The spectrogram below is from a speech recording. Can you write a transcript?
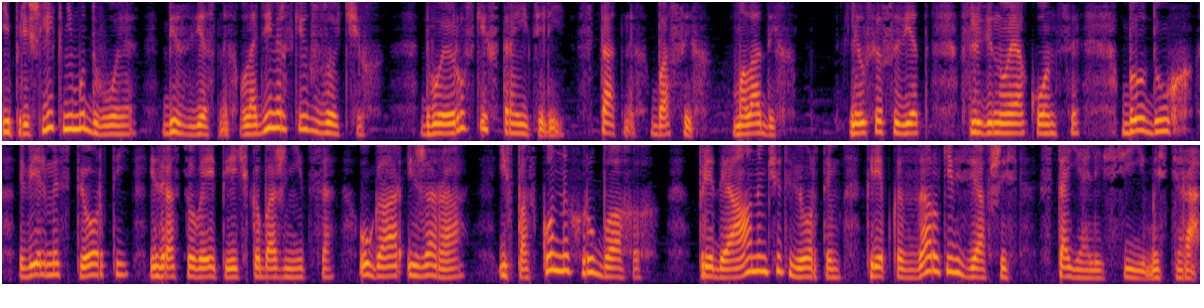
и пришли к нему двое безвестных владимирских зодчих, двое русских строителей, статных, босых, молодых лился свет в слюдяное оконце, был дух вельми спёртый, изразцовая печка божница, угар и жара, и в пасконных рубахах пред Иоанном четвертым, крепко за руки взявшись, стояли сии мастера.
